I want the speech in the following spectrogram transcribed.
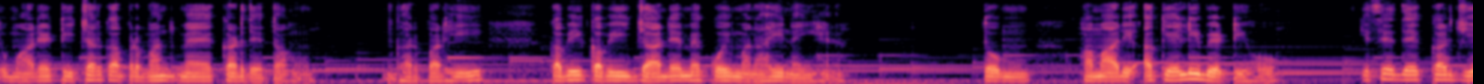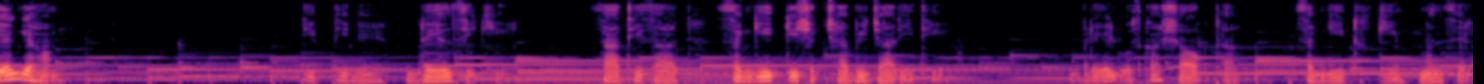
तुम्हारे टीचर का प्रबंध मैं कर देता हूँ। घर पर ही कभी कभी जाने में कोई मनाही नहीं है। तुम हमारी अकेली बेटी हो, किसे देखकर जिएँगे हम? दीप्ति ने ब्रेल सीखी, साथ ही साथ संगीत की शिक्षा भी जारी थी। ब्रेल उसका शौक था, संगीत उसकी मंजिल।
